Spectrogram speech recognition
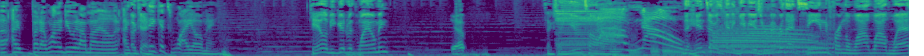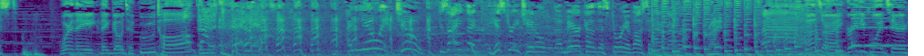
Uh, I but I want to do it on my own. I Okay. think it's Wyoming. Caleb, you good with Wyoming? Yep. It's actually Utah. Oh no! The hint I was going to give you is remember that scene from the Wild Wild West where they they go to Utah Oh and gosh, they, dang it! I knew it too because I have that History Channel, America: The Story of Us, and I remember right. That's all right. Gravy points here.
